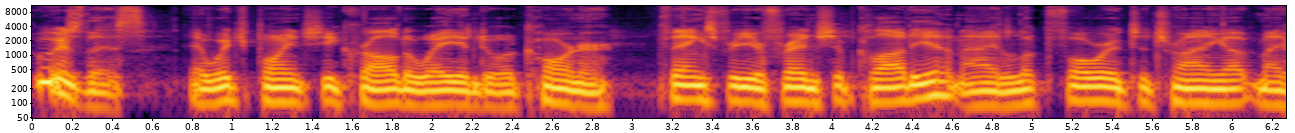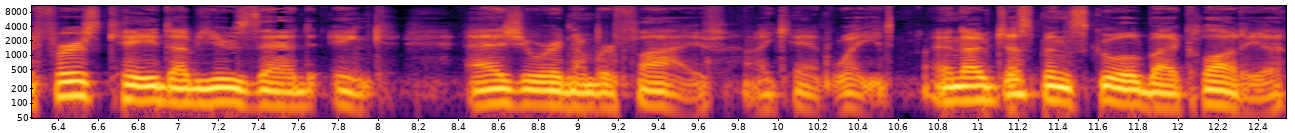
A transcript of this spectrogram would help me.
Who is this? At which point she crawled away into a corner. Thanks for your friendship, Claudia, and I look forward to trying out my first KWZ ink. As you are number five, I can't wait. And I've just been schooled by Claudia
